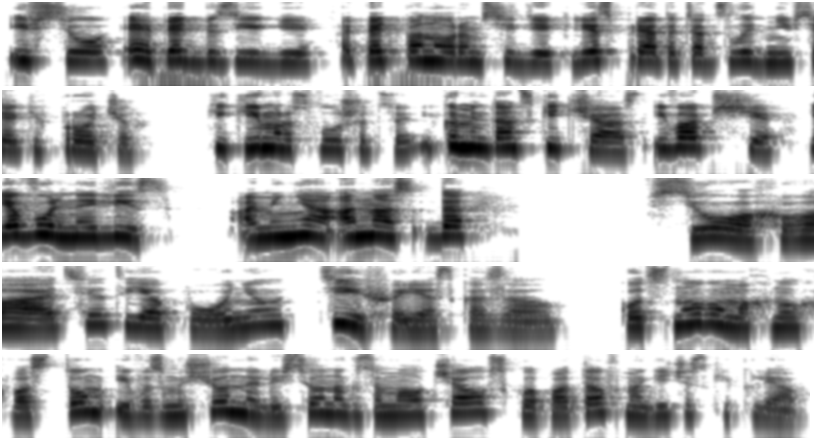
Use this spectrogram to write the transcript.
И все, и опять без яги, опять по норам сидеть, лес прятать от злыдней всяких прочих. Кикимор слушаться, и комендантский час, и вообще, я вольный лис, а меня, а нас, да...» «Все, хватит, я понял. Тихо, я сказал». Кот снова махнул хвостом, и возмущенный лисенок замолчал, схлопотав магический кляп.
